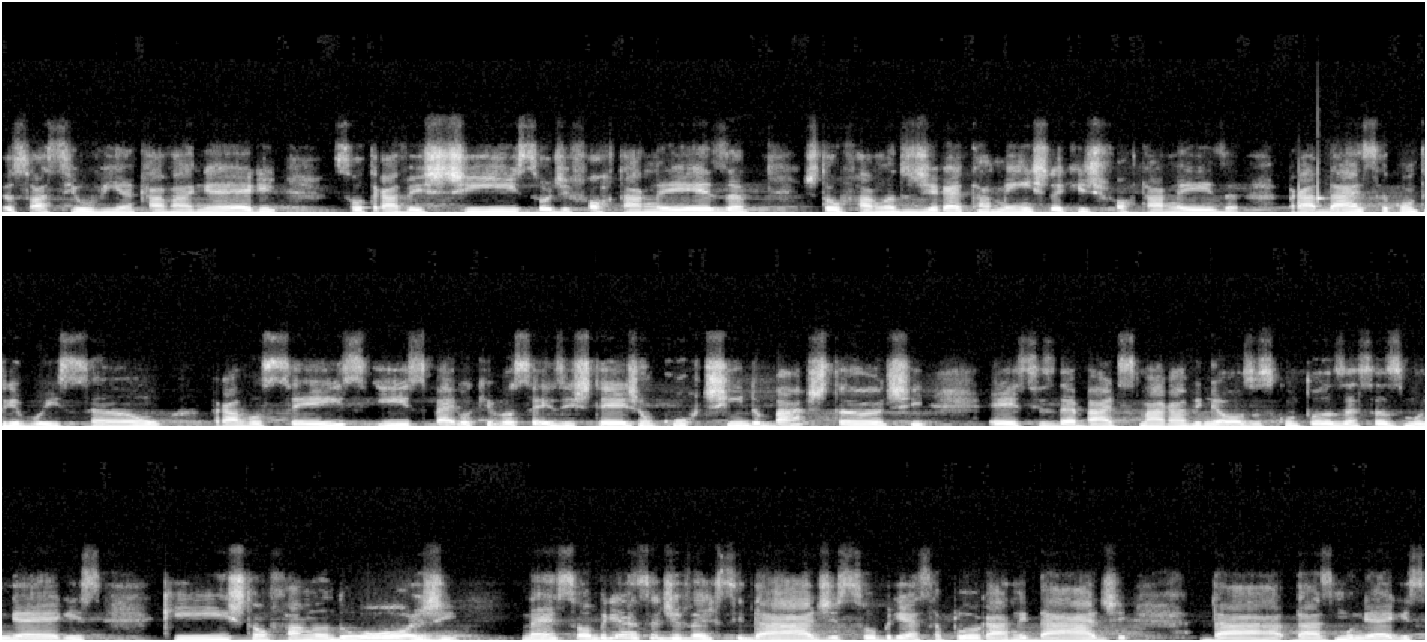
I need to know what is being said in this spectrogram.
eu sou a Silvinha Cavanieri, sou travesti, sou de Fortaleza, estou falando diretamente daqui de Fortaleza para dar essa contribuição para vocês e espero que vocês estejam curtindo bastante esses debates maravilhosos com todas essas mulheres que estão falando hoje, né, sobre essa diversidade, sobre essa pluralidade da, das mulheres,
